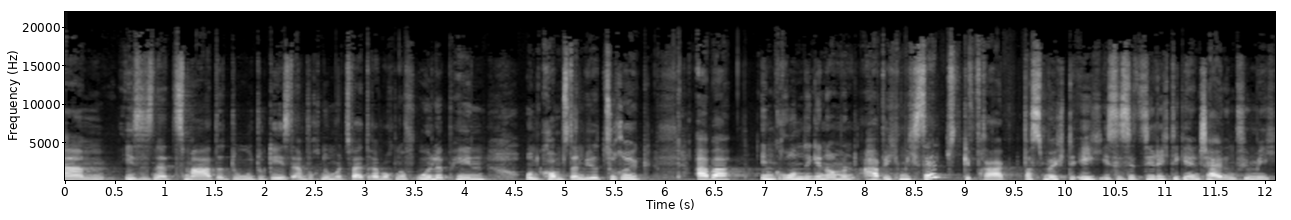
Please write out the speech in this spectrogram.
Ähm, ist es nicht smarter, du, du gehst einfach nur mal zwei, drei Wochen auf Urlaub hin und kommst dann wieder zurück. Aber im Grunde genommen habe ich mich selbst gefragt, was möchte ich? Ist es jetzt die richtige Entscheidung für mich,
